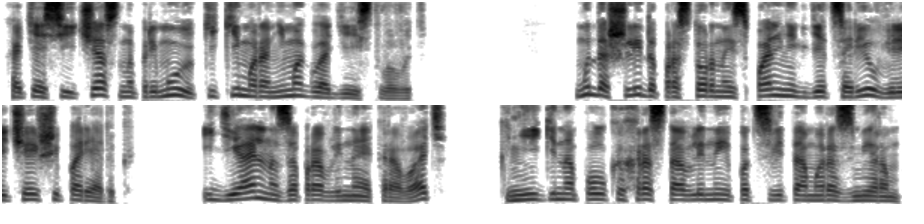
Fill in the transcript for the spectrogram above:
Хотя сейчас напрямую Кикимора не могла действовать. Мы дошли до просторной спальни, где царил величайший порядок. Идеально заправленная кровать, книги на полках, расставленные по цветам и размерам,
